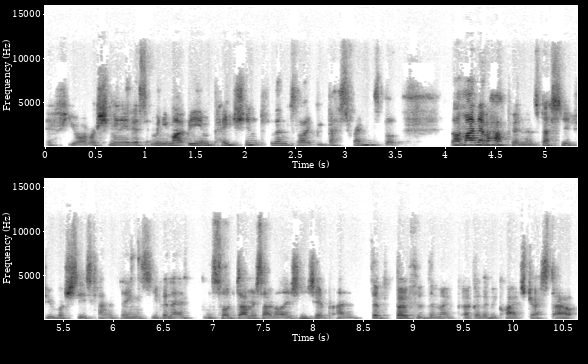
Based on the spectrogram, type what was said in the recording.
if you are rushing any of this. I mean, you might be impatient for them to like be best friends, but that might never happen, especially if you rush these kind of things. You're going to sort of damage that relationship, and the, both of them are, are going to be quite stressed out.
